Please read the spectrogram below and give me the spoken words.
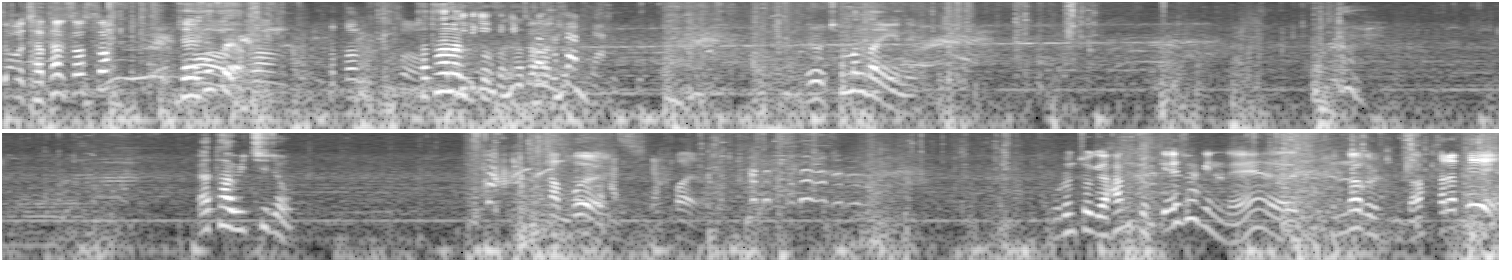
저거 자탄 썼어? 쟤네 썼어요. 자탄 썼어. 자탄 하나 썼어. 추천 하나. 이거 천만 다행이네. 야타 위치 좀. 안 보여. 봐요. 오른쪽에 한쪽 계속 있네. 에, 존나 긁힌다. 자리 피.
